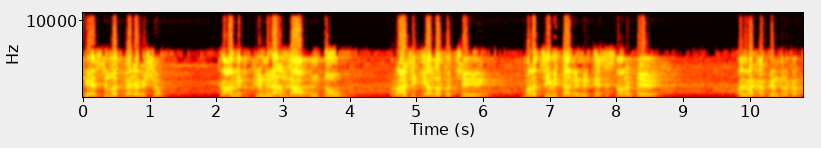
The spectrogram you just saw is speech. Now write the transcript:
కేసుల్లో అది వేరే విషయం. కానీ క్రిమినల్గా ఉంటూ రాజకీయాల్లోకి వచ్చి మన జీవితాన్ని నిర్దేశిస్తానంటే అది నాకు అభ్యంతరకరం.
